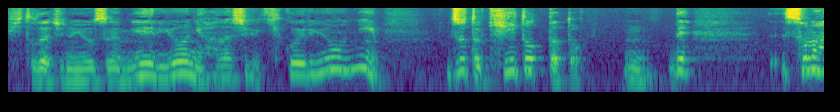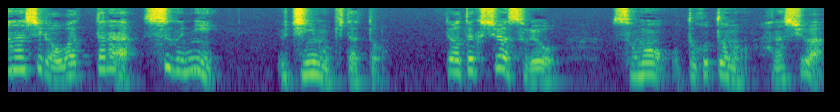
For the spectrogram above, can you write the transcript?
人たちの様子が見えるように話が聞こえるようにずっと聞いとったと。うん、でその話が終わったらすぐにうちにも来たと。で私はそれをその男との話は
